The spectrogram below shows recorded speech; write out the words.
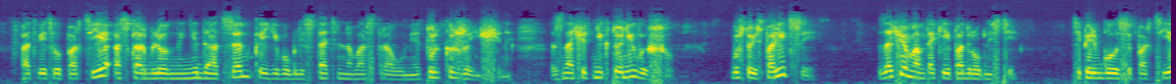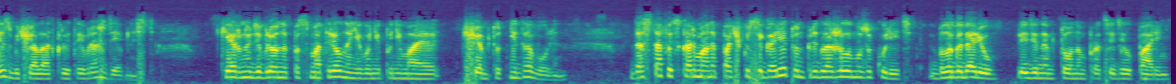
— ответил портье, оскорбленный недооценкой его блистательного остроумия. «Только женщины. Значит, никто не вышел. Вы что, из полиции? Зачем вам такие подробности?» Теперь в голосе портье звучала открытая враждебность. Керн удивленно посмотрел на него, не понимая, чем тот недоволен. Достав из кармана пачку сигарет, он предложил ему закурить. «Благодарю», — ледяным тоном процедил парень.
